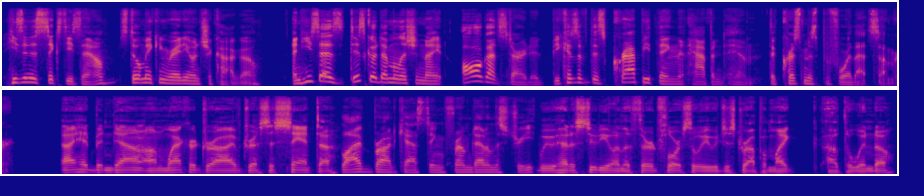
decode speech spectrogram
He's in his 60s now, still making radio in Chicago. And he says Disco Demolition Night all got started because of this crappy thing that happened to him the Christmas before that summer. I had been down on Wacker Drive dressed as Santa. Live broadcasting from down on the street. We had a studio on the third floor, so we would just drop a mic out the window.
